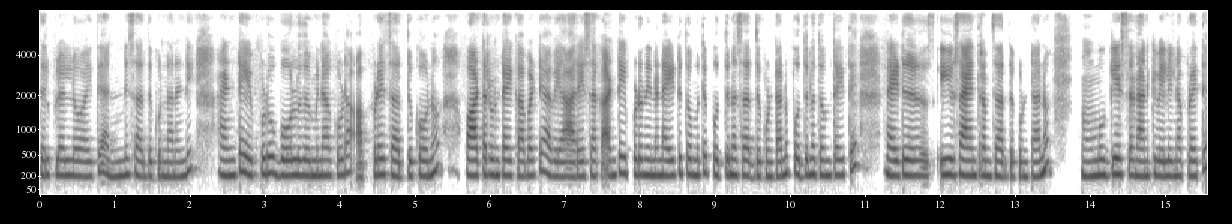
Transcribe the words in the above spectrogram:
సెల్ఫ్‌లలో అయితే అన్నీ సర్దుకున్నానండి. అంటే ఎప్పుడు బోళ్ళు తొమ్మినా కూడా అప్పుడే సర్దుకోను. వాటర్ ఉంటాయి కాబట్టి అవి ఆరేసాక అంటే ఇప్పుడు నిన్న నైట్ తొమ్మితే పొద్దున సర్దుకుంటాను. పొద్దున తొమ్మితే అయితే నైట్ ఈ సాయంత్రం సర్దుకుంటాను. హ్మ్. ముగ్గేసడానికి వెళ్ళినప్పుడైతే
